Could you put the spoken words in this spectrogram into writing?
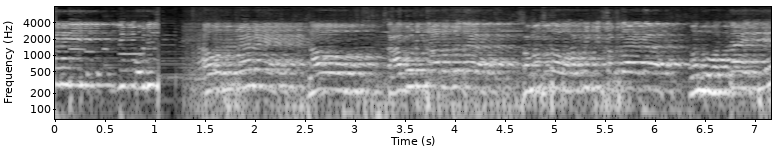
ರೀತಿ ಇಲ್ಲಿ ಪೊಲೀಸ್ ಅವರ ಮೇಲೆ ನಾವು ಕಾಗೋಡು ತಾಲೂಕದ ಸಮಸ್ತ ವಾಲ್ಮೀಕಿ ಸಮುದಾಯದ ಒಂದು ಒತ್ತಾಯ ಇದೆ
